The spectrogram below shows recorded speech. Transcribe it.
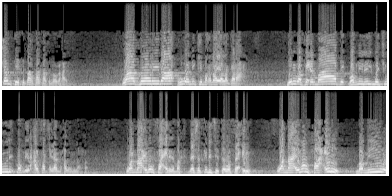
shantii khitaabka halkaas nooga haray waa duriba huwa ninkii maqnaaya la garaacay duriba ficl maadi mabniyu lilmajhuuli mabniyu cala fatxi la maxal min axraam faacilina marka. Meeshaad ka dhihi jirta wanaaib faacili damiiru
